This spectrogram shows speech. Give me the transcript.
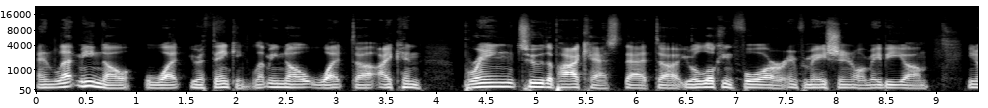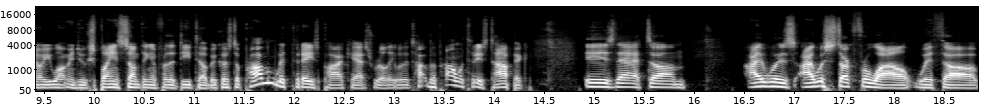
and let me know what you're thinking. Let me know what uh, I can bring to the podcast that uh, you're looking for or information, or maybe um, you know you want me to explain something in further detail. Because the problem with today's podcast, really, with the, the problem with today's topic, is that um, I was I was stuck for a while with uh,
